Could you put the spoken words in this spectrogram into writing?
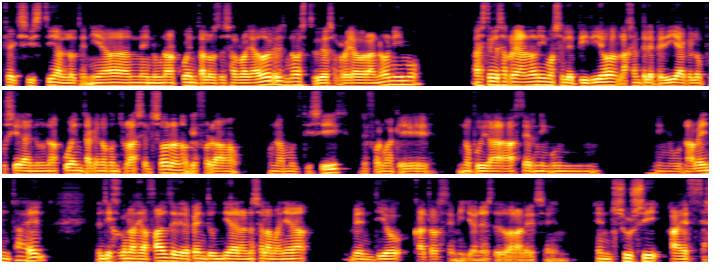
que, existían, lo tenían en una cuenta los desarrolladores, ¿no? Este desarrollador anónimo. A este desarrollador anónimo se le pidió, la gente le pedía que lo pusiera en una cuenta que no controlase el solo, ¿no? Que fuera una multisig, de forma que no pudiera hacer ningún, ninguna venta a él. Él dijo que no hacía falta y de repente un día de la noche a la mañana vendió 14 millones de dólares en, en sushi a Ether.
